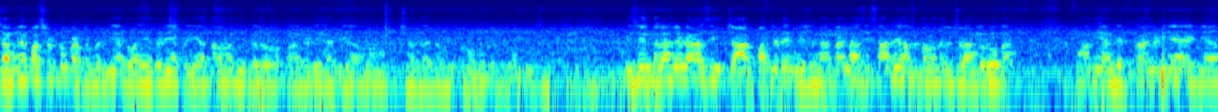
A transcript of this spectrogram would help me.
95% ਤੋਂ ਘੱਟ ਮਿਲਦੀਆਂ ਦਵਾਈਆਂ ਜਿਹੜੀਆਂ ਪਈਆਂ ਤਾਂ ਉਹਨਾਂ ਦੀ ਫਿਰ ਜਿਹੜੀ ਹੈਗੀ ਆ ਉਹਨਾਂ ਨੂੰ ਪੁੱਛਿਆ ਜਾਏਗਾ ਵੀ ਕਿਉਂ ਨਹੀਂ ਮਿਲਦੀਆਂ ਇਸੇ ਤਰ੍ਹਾਂ ਜਿਹੜਾ ਅਸੀਂ ਚਾਰ ਪੰਜ ਜਿਹੜੇ ਮਿਸ਼ਨ ਆ ਪਹਿਲਾਂ ਅਸੀਂ ਸਾਰੇ ਹਸਪਤਾਲਾਂ ਦੇ ਵਿੱਚ ਰੰਗ ਰੋਗਨ ਉਹਨਾਂ ਦੀਆਂ ਲਿਫਟਾਂ ਜਿਹੜੀਆਂ ਹੈਗੀਆਂ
